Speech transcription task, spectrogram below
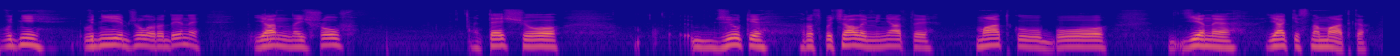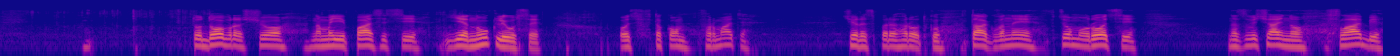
в одній в однієї бджолородини я знайшов те, що бджілки розпочали міняти матку, бо є неякісна матка. То добре, що на моїй пасіці є нуклеуси. Ось в такому форматі через перегородку. Так, вони в цьому році надзвичайно слабі.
